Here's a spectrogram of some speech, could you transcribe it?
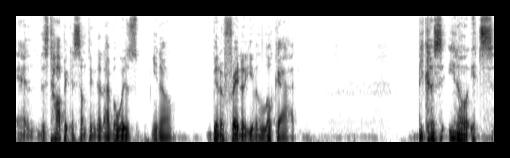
And this topic is something that I've always, you know, been afraid to even look at because you know it's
